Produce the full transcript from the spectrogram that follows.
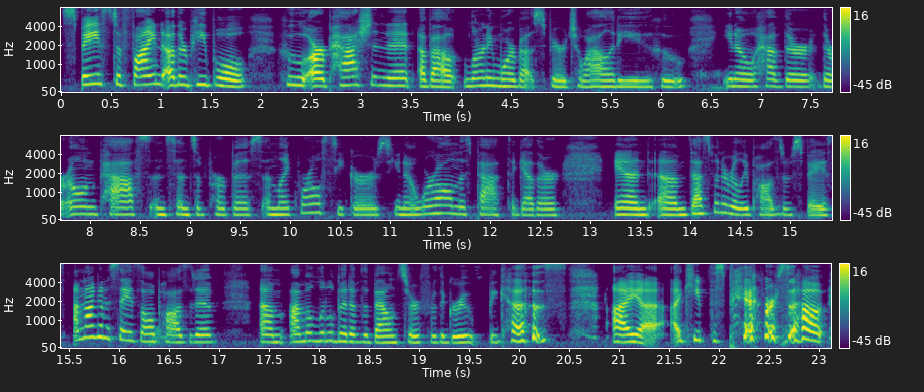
space to find other people who are passionate about learning more about spirituality who you know have their their own paths and sense of purpose. And like we're all seekers you know we're all on this path together. And um, that's been a really positive space. I'm not going to say it's all positive. Um, i'm a little bit of the bouncer for the group because i uh, i keep the spammers out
